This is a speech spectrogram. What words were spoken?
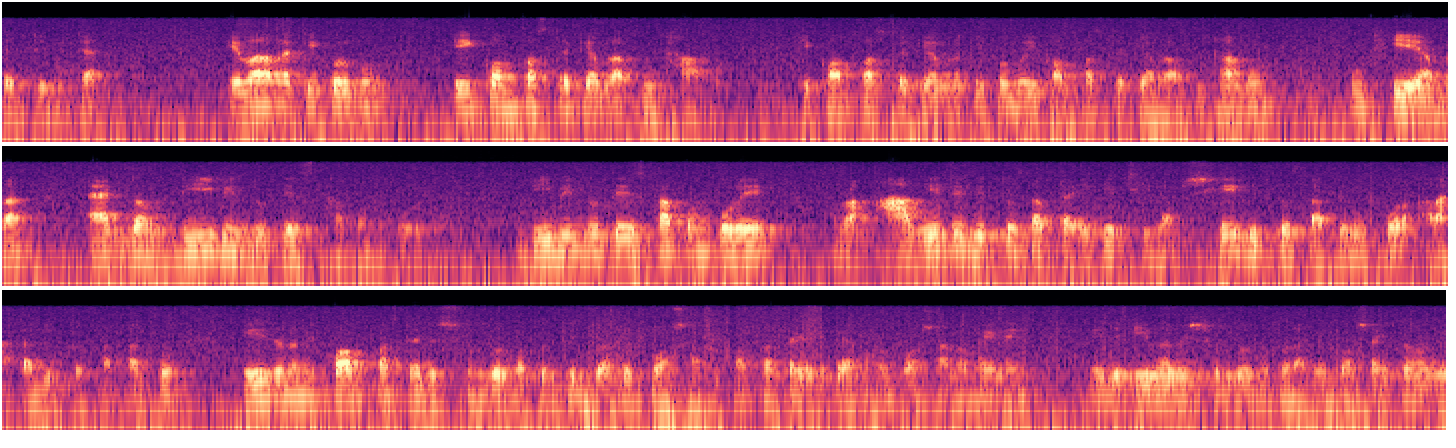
সেন্টিমিটার। এবার আমরা কি করব? এই কম্পাসটাকে আমরা উঠাবো। এই কম্পাসটাকে আমরা কি করব? এই কম্পাসটাকে আমরা উঠাবো। উঠিয়ে আমরা একদম ডি বিন্দুতে স্থাপন করব। ডি বিন্দুতে স্থাপন করে আমরা আগে যে বৃত্তচাপটা এঁকেছিলাম, সেই বৃত্তচাপের উপর আর একটা বৃত্তচাপ আঁকবো। এই জন্য আমি কম্পাসটাকে সুন্দর মতন কিন্তু আগে বসাবো। কম্পাসটাকে কিন্তু এখনও বসানো হয় নাই। এই যে এইভাবে সুন্দর মতন আগে বসাইতে হবে।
